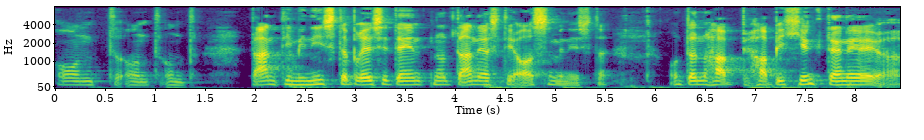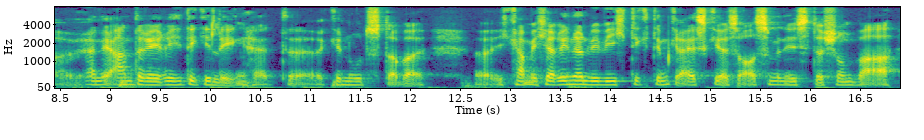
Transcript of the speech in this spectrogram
und, und, und dann die Ministerpräsidenten und dann erst die Außenminister. Und dann habe hab ich irgendeine äh, eine andere Redegelegenheit äh, genutzt. Aber äh, ich kann mich erinnern, wie wichtig dem Kreisky als Außenminister schon war,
